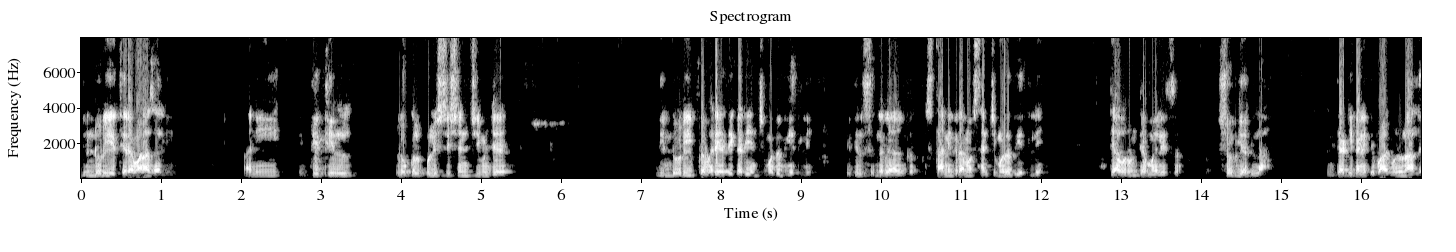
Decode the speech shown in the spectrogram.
दिंडोरी येथे रवाना झाली. आणि तेथील लोकल पोलीस स्टेशनची म्हणजे दिंडोरी प्रभारी अधिकारी यांची मदत घेतली. तेथील स्थानिक ग्रामस्थांची मदत घेतली. त्यावरून त्या महिलेचं शोध घेतला. त्या ठिकाणी ते बाळ मिळून आले.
